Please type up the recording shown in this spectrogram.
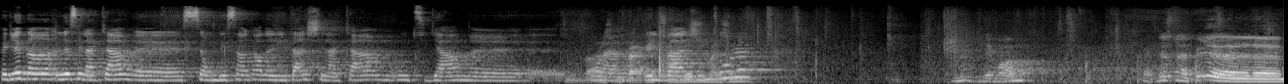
Fait que là, dans, là c'est la cave. euh, si on descend encore d'un étage, c'est la cave où tu gardes euh, pour L'élevage, et tout. Là. Fait que là, c'est un peu le, le-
